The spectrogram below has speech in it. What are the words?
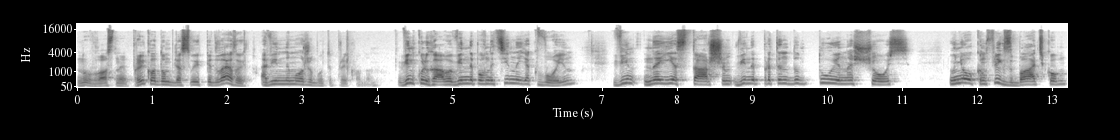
ну, власне, прикладом для своїх підлеглих. А він не може бути прикладом. Він кульгавий, він неповноцінний як воїн, він не є старшим, він не претендує на щось. У нього конфлікт з батьком.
